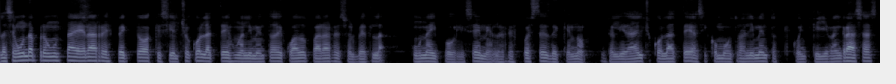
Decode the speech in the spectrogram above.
La segunda pregunta era respecto a que si el chocolate es un alimento adecuado para resolver una hipoglicemia. La respuesta es de que no. En realidad el chocolate, así como otros alimentos que, que llevan grasas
